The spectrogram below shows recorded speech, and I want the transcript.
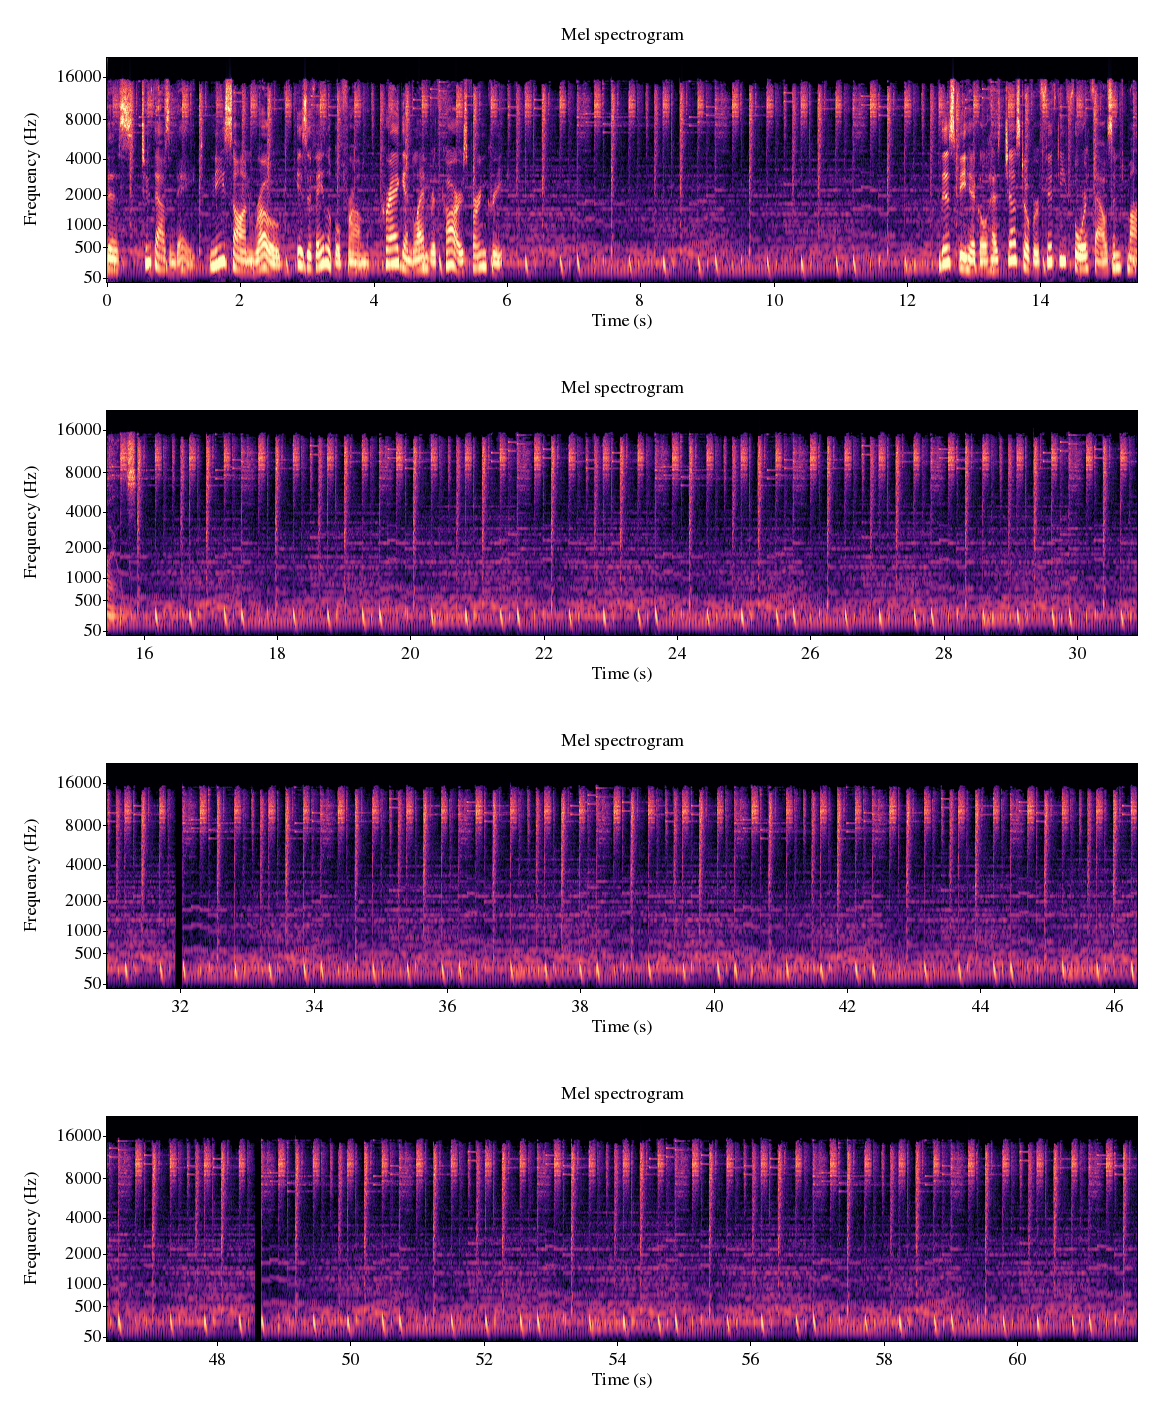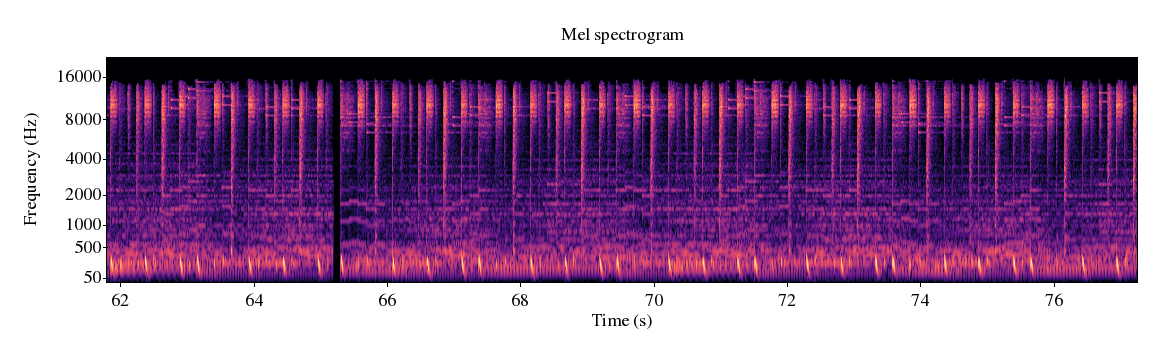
This 2008 Nissan Rogue is available from Craig and Landreth Cars, Fern Creek. This vehicle has just over 54,000 miles.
